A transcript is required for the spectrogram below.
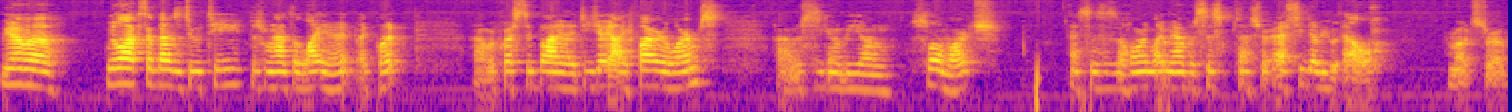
we have a Wheelock 7002T. This one has the light in it, I put. Uh, requested by DJI Fire Alarms. Uh, this is going to be on slow march. And since this is a horn light, we have a system sensor SCWL remote strobe.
